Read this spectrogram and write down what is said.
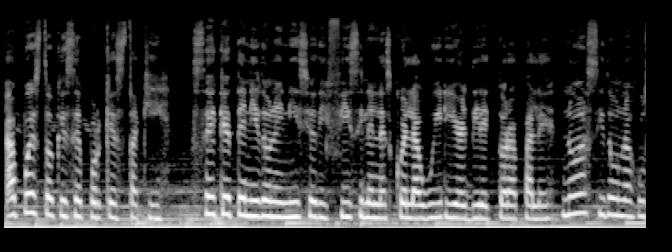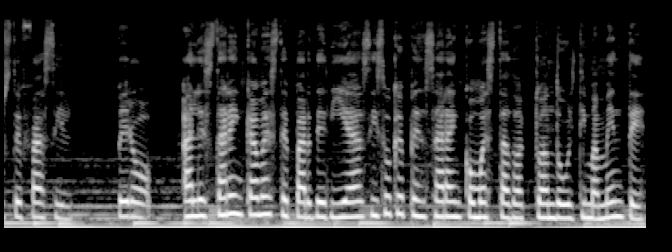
Apuesto que sé por qué está aquí. Sé que he tenido un inicio difícil en la escuela Whittier, directora Palé. No ha sido un ajuste fácil, pero al estar en cama este par de días hizo que pensara en cómo he estado actuando últimamente.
